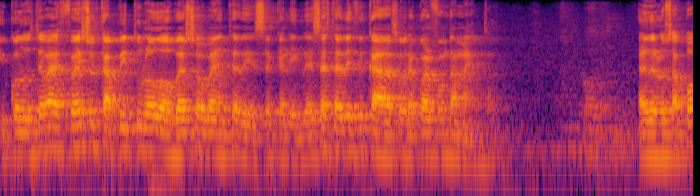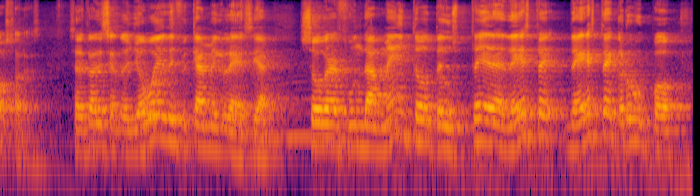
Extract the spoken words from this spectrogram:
Y cuando usted va a Efesios capítulo 2, verso 20, dice que la iglesia está edificada sobre cuál fundamento? El de los apóstoles. Se está diciendo, yo voy a edificar mi iglesia sobre el fundamento de ustedes, de este, de este grupo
